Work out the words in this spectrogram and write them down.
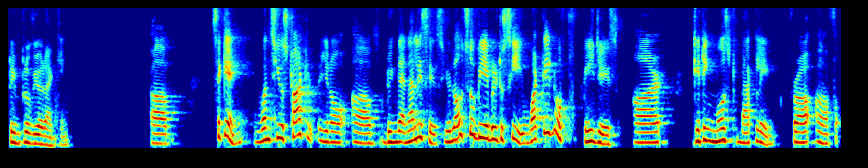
to improve your ranking uh, Second, once you start, you know, uh, doing the analysis, you'll also be able to see what kind of pages are getting most backlink for, uh, for,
